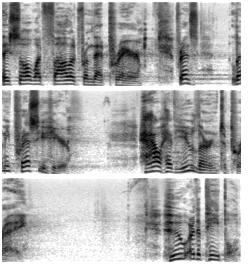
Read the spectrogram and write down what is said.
They saw what followed from that prayer. Friends, let me press you here. How have you learned to pray? Who are the people,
